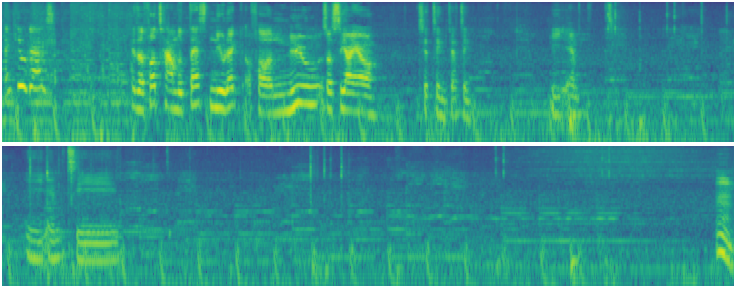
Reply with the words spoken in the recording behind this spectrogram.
Thank you, guys. It's the first time to test new deck for new so CIL. Testing, testing. EM EMT Mm.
